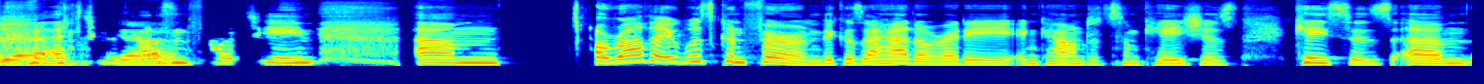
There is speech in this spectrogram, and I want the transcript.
yeah, 2014. Yeah. Um, or rather it was confirmed because i had already encountered some cases cases. Um,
